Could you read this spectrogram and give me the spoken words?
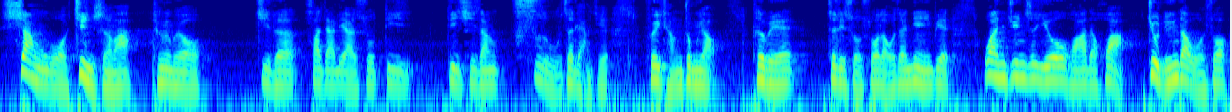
向我进食吗？”听众朋友，记得撒迦利亚书第第七章四五这两节非常重要，特别。这里所说的，我再念一遍：万军之耶和华的话，就领导我说，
